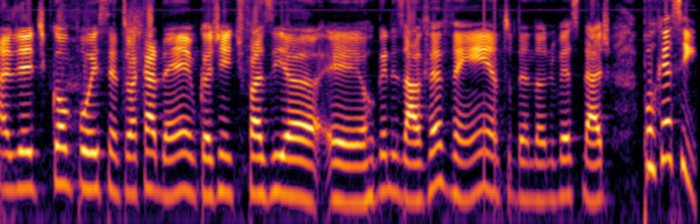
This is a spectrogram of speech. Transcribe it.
A gente compôs centro acadêmico, a gente fazia, é, organizava evento dentro da universidade. Porque assim,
